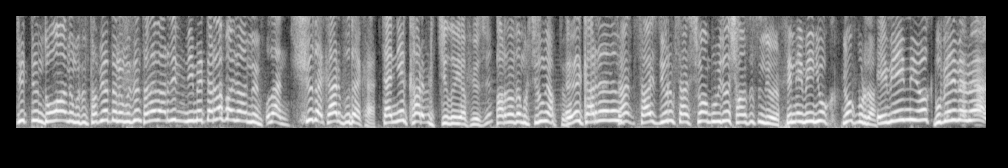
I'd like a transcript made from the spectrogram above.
Gittin doğa anamızın, tabiat anamızın sana verdiği nimetlerden faydalandın. Ulan şu da kar bu da kar. Sen niye kar ırkçılığı yapıyorsun? Kardan adam ırkçılığı mı yaptın? Evet kardan adam Sen sadece diyorum ki sen şu an bu videoda şanslısın diyorum. Senin emeğin yok. Yok burada. Emeğim mi yok? Bu benim emeğim.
